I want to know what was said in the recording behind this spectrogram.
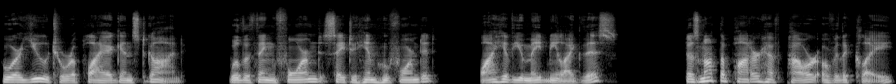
who are you to reply against God? Will the thing formed say to him who formed it, Why have you made me like this? Does not the potter have power over the clay,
